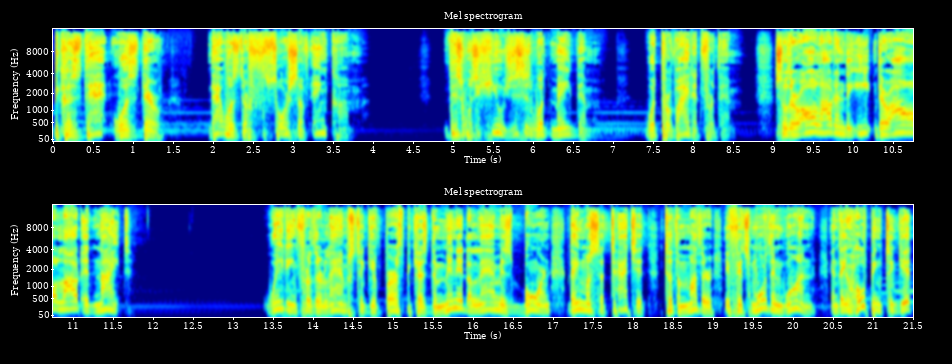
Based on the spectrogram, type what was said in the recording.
because that was their that was their source of income. This was huge. This is what made them, what provided for them. So they're all out in the they're all out at night waiting for their lambs to give birth because the minute a lamb is born, they must attach it to the mother if it's more than one and they're hoping to get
